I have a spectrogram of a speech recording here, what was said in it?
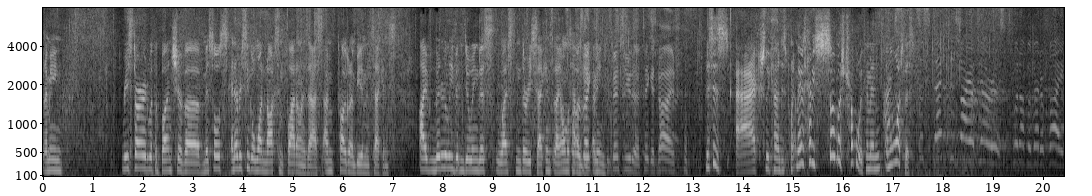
I mean, restarted with a bunch of uh, missiles, and every single one knocks him flat on his ass. I'm probably going to beat him in seconds. I've literally been doing this less than 30 seconds, and I almost haven't Suppose I. I mean, convince you to take a dive. this is actually kind of disappointing. I, mean, I was having so much trouble with him, and I mean, watch this. Suspected bioterrorists put a fight.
